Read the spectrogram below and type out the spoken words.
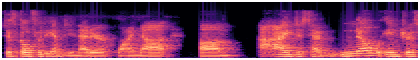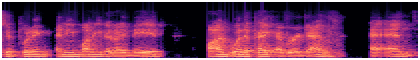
just go for the empty netter. Why not? Um, I just have no interest in putting any money that I made on Winnipeg ever again. And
